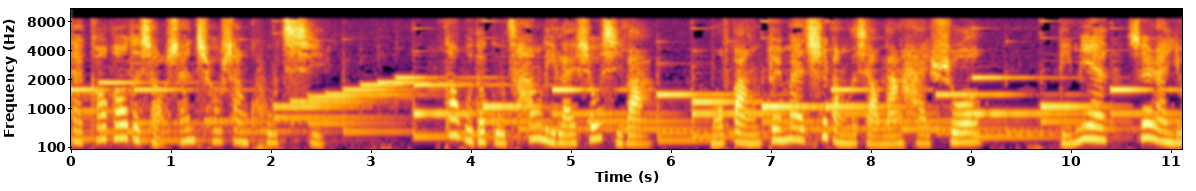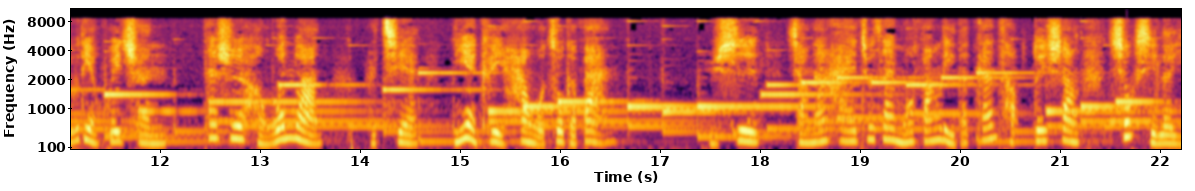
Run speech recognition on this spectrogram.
在高高的小山丘上哭泣。到我的谷仓里来休息吧，磨坊对卖翅膀的小男孩说。里面虽然有点灰尘，但是很温暖，而且你也可以和我做个伴。于是。小男孩就在磨坊里的干草堆上休息了一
